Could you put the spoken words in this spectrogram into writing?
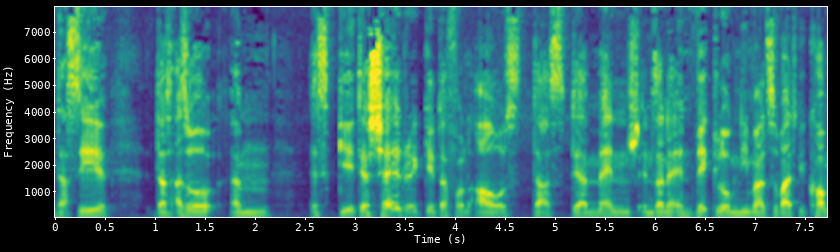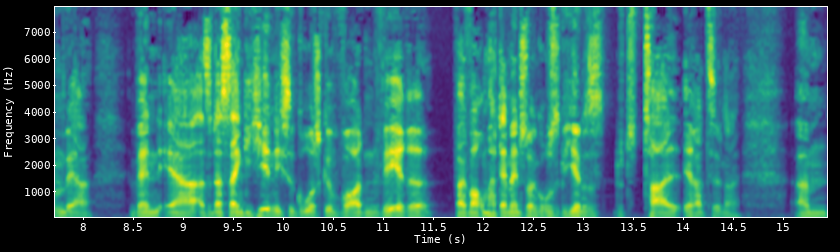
dass sie, dass also, ähm, es geht, der Sheldrake geht davon aus, dass der Mensch in seiner Entwicklung niemals so weit gekommen wäre, wenn er, also dass sein Gehirn nicht so groß geworden wäre, weil warum hat der Mensch so ein großes Gehirn? Das ist total irrational. Ähm,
